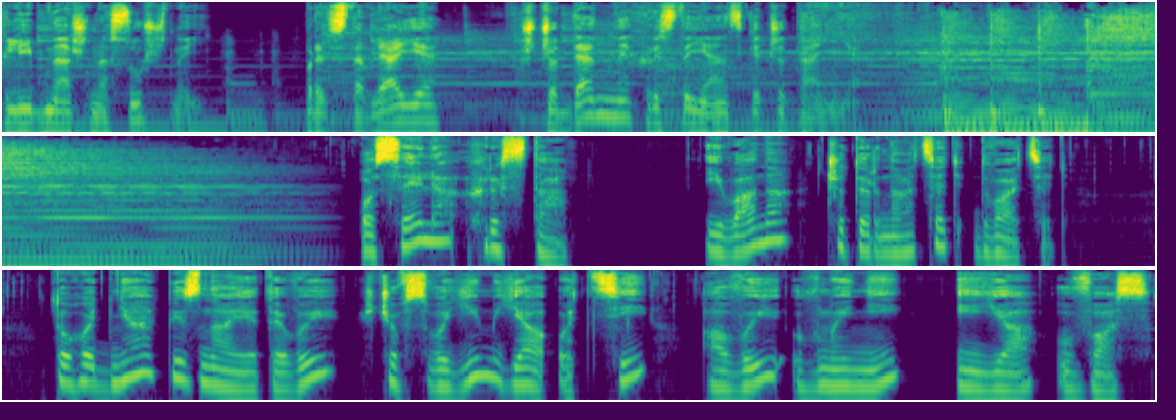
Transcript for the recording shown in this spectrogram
Хліб наш насущний представляє щоденне християнське читання. Оселя Христа Івана 14.20 Того дня пізнаєте ви, що в своїм я Отці, а ви в мені, і я в вас.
